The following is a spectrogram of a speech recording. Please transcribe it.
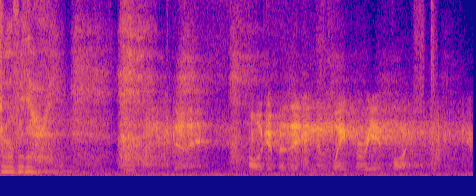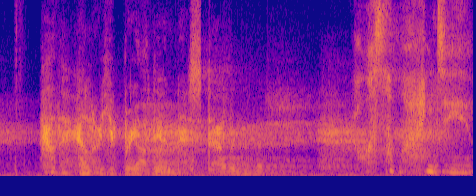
soldier over there. Understood. Hold your position and wait for reinforcements. How the hell are you breathing in this stuff? I wasn't lying to you.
